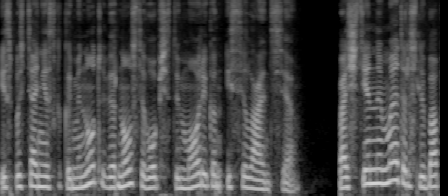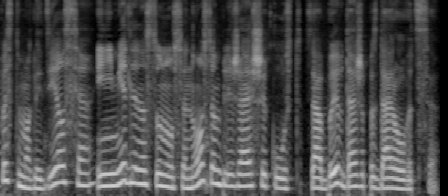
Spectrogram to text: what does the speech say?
и спустя несколько минут вернулся в обществе Мориган и Силантия. Почтенный мэтр с любопытством огляделся и немедленно сунулся носом в ближайший куст, забыв даже поздороваться.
